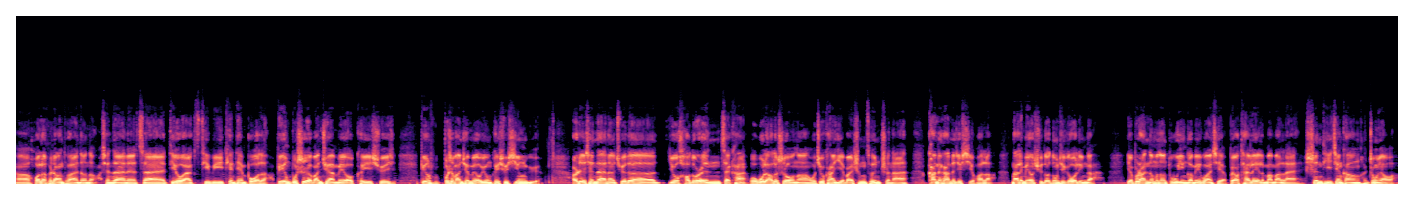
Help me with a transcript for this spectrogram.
啊、欢乐合唱团等等，现在呢在 DOX TV 天天播的，并不是完全没有可以学习，并不是完全没有用，可以学习英语。而且现在呢，觉得有好多人在看，我无聊的时候呢，我就看《野外生存指南》，看着看着就喜欢了。那里面有许多东西给我灵感，也不知道你能不能读，英哥没关系，不要太累了，慢慢来，身体健康很重要啊。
